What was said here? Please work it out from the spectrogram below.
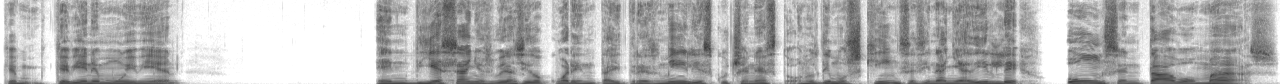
que viene muy bien, en 10 años hubieran sido 43 mil, y escuchen esto, en los últimos 15, sin añadirle un centavo más,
